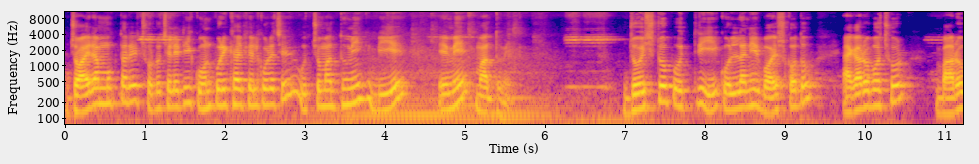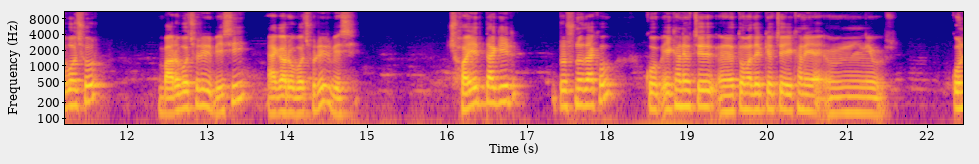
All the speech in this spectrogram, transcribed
জয়রাম মুক্তারের ছোট ছেলেটি কোন পরীক্ষায় ফেল করেছে? উচ্চ মাধ্যমিক, বিএ এম এ মাধ্যমিক। জ্যৈষ্ঠ পৈত্রী কল্যাণীর বয়স কত? এগারো বছর, বারো বছর, বারো বছরের বেশি, এগারো বছরের বেশি। ছয়ের দাগের প্রশ্ন দেখো। এখানে হচ্ছে তোমাদেরকে হচ্ছে এখানে কোন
